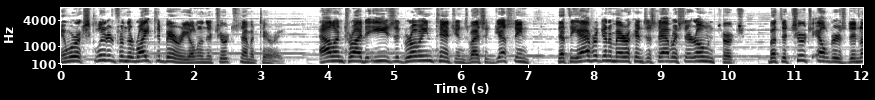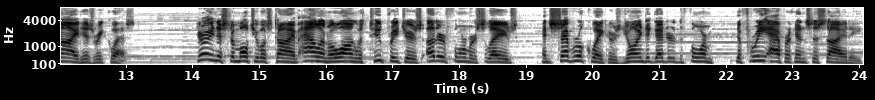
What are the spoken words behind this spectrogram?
and were excluded from the right to burial in the church cemetery. Allen tried to ease the growing tensions by suggesting that the African Americans establish their own church, but the church elders denied his request. During this tumultuous time, Allen, along with two preachers, other former slaves, and several Quakers, joined together to form the Free African Society,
